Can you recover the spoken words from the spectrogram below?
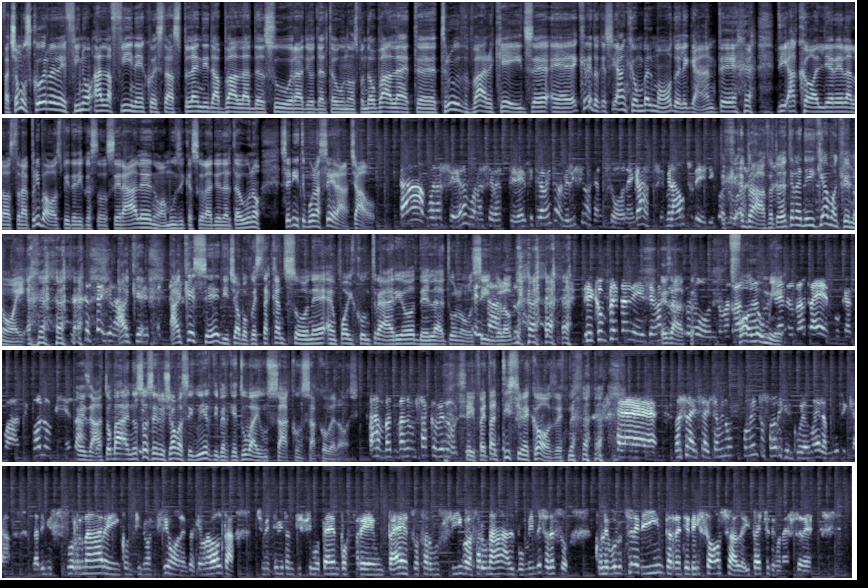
Facciamo scorrere fino alla fine questa splendida ballad su Radio Delta 1, Spandau Ballet, eh, Truth Barricades, eh, credo che sia anche un bel modo elegante di accogliere la nostra prima ospite di questo serale, nuova musica su Radio Delta 1. Senite, buonasera, ciao! Ah, buonasera, buonasera a te. Effettivamente è una bellissima canzone, grazie, me la autodedico. Allora. Bravo, te la dedichiamo anche noi. anche, anche, se, diciamo, questa canzone è un po' il contrario del tuo nuovo esatto. singolo. completamente, ma esatto. mondo, ma Follow me. un'altra epoca quasi. Follow me, esatto. Esatto, ma non so se riusciamo a seguirti perché tu vai un sacco, un sacco veloce. Ah, vado, vado un sacco veloce. Sì, fai tantissime cose. eh, ma sai, sai, siamo in un momento storico in cui ormai la musica la devi sfornare in continuazione, perché una volta ci mettevi tantissimo tempo a fare un pezzo, a fare un singolo, a fare un album, invece adesso con l'evoluzione di internet e dei social i pezzi devono essere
